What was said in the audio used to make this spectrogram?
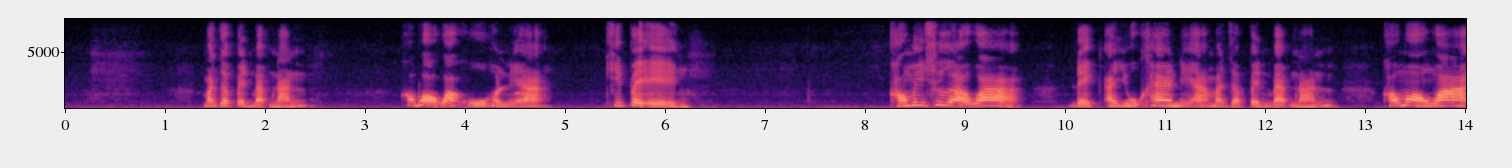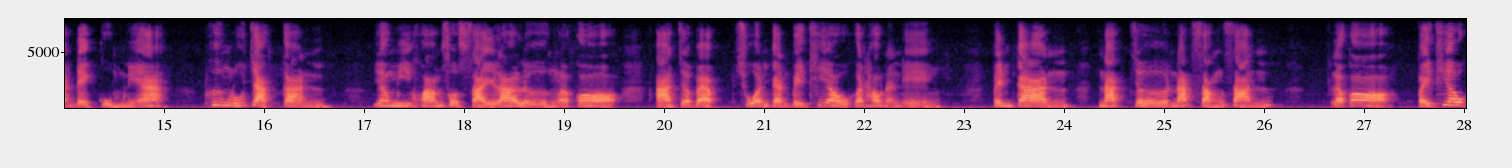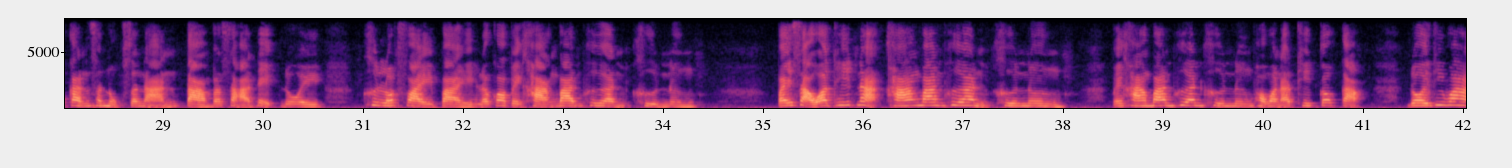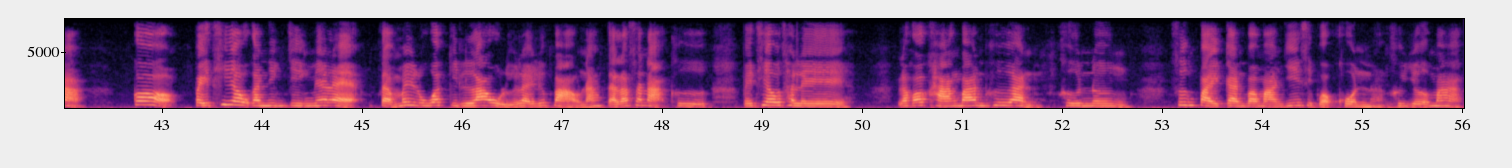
มันจะเป็นแบบนั้น เขาบอกว่าครูคนเนี้ย คิดไปเอง เขาไม่เชื่อว่าเด็กอายุแค่เนี้ย มันจะเป็นแบบนั้น เขามองว่าเด็กกลุ่มนี้เพิ่งรู้จักกัน ยังมีความสดใสล่าเริง แล้วก็อาจจะแบบชวนกันไปเที่ยวก็เท่านั้นเอง เป็นการนัดเจอนัดสังสรรค์ แล้วก็ไปเที่ยวกันสนุกสนานตามภาษาเด็กโดยขึ้นรถไฟไปแล้วก็ไปค้างบ้านเพื่อนคืนหนึ่งไปเสาร์อาทิตย์น่ะค้างบ้านเพื่อนคืนหนึ่งไปค้างบ้านเพื่อนคืนหนึ่งพอวันอาทิตย์ก็กลับ โดยที่ว่า ก็ไปเที่ยวกันจริง ๆ เนี่ยแหละ แต่ไม่รู้ว่ากินเหล้าหรืออะไรหรือเปล่านะ แต่ลักษณะคือไปเที่ยวทะเล แล้วก็ค้างบ้านเพื่อนคืนหนึ่งซึ่งไปกันประมาณยี่สิบกว่าคนคือเยอะมาก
